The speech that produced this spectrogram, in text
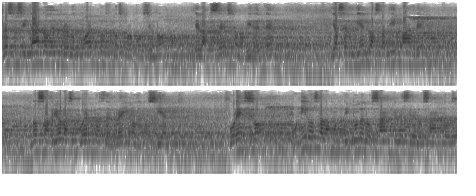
resucitando de entre los muertos nos proporcionó el acceso a la vida eterna y ascendiendo hasta ti, Padre, nos abrió las puertas del reino de los cielos. Por eso, unidos a la multitud de los ángeles y de los santos,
